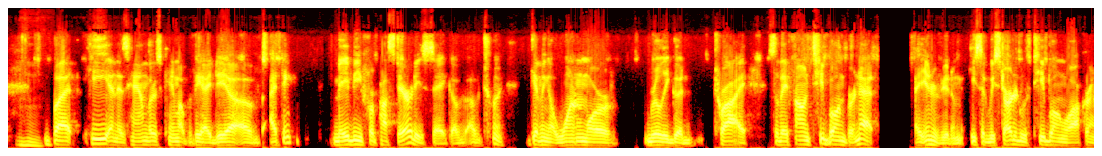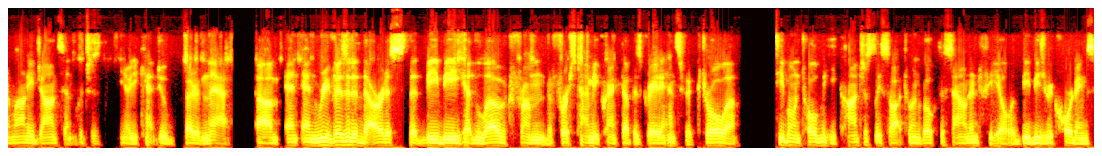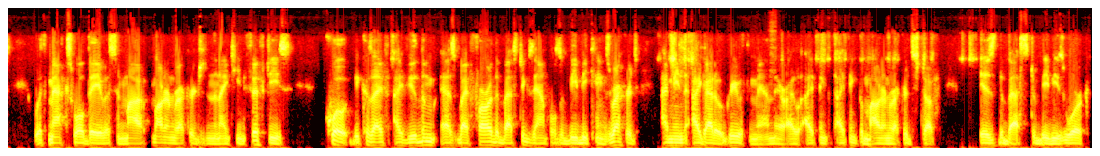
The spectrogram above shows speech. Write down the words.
But he and his handlers came up with the idea of, I think, maybe for posterity's sake, of of doing, giving it one more really good try. So they found T Bone Burnett. I interviewed him. He said we started with T Bone Walker and Lonnie Johnson, which is you know you can't do better than that. Um, and and revisited the artists that BB had loved from the first time he cranked up his great aunts Victrola. T Bone told me he consciously sought to invoke the sound and feel of BB's recordings with Maxwell Davis and mo- modern records in the 1950s. Quote, because I, I view them as by far the best examples of BB King's records. I mean, I got to agree with the man there. I, I think I think the modern record stuff is the best of BB's work.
